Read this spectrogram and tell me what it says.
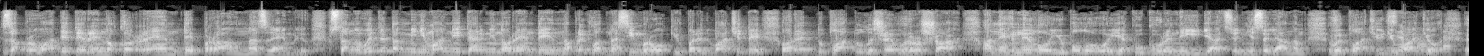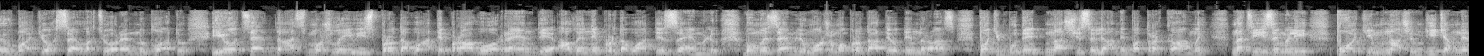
запровадити ринок оренди прав на землю, встановити там мінімальний термін оренди, наприклад, на 7 років, передбачити орендну плату лише в грошах, а не гнилою половою, яку кури не їдять. Сьогодні селянам виплачують у Зерном, багатьох, так. в багатьох селах цю орендну плату. І оце дасть можливість продавати право оренди, але не продавати землю. Бо ми землю можемо продати один раз. Потім будуть наші селяни батраками на цій землі. Потім нашим дітям не,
